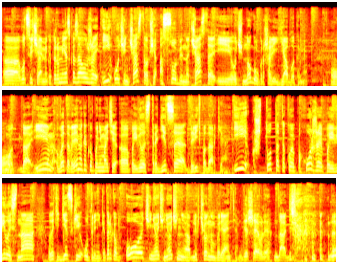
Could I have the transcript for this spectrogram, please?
Э, вот свечами, которыми я сказал уже. И очень часто, вообще особенно часто и очень много украшали яблоками. О. Вот, да, и в это время, как вы понимаете, э, появилась традиция дарить подарки. И что-то такое похожее появилось на вот эти детские утренники, только в очень-очень-очень облегченном варианте. Дешевле. Да, деш- да.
